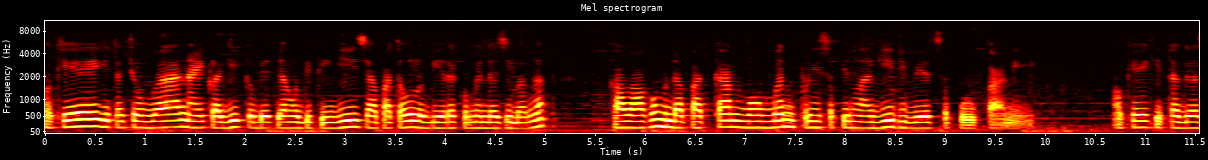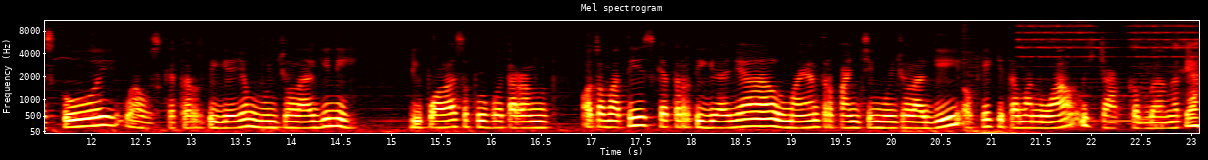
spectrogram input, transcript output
Oke kita coba naik lagi ke bed yang lebih tinggi. Siapa tahu lebih rekomendasi banget. Kalau aku mendapatkan momen free spin lagi di base 10k nih. Oke kita gas kuy wow scatter tiganya muncul lagi nih di pola 10 putaran otomatis scatter tiganya lumayan terpancing muncul lagi oke kita manual wih cakep banget ya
